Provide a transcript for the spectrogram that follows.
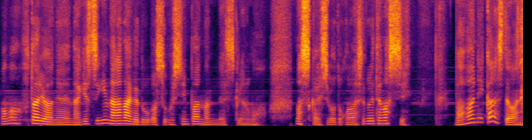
この二人はね、投げすぎにならないかどうかすごい心配なんですけれども、まあしっかり仕事こなしてくれてますし、馬場に関してはね、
